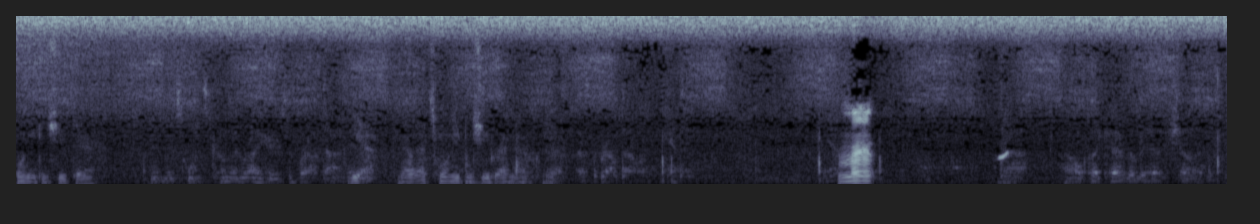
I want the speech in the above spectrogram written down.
one you can shoot there. And this one's coming right here. It's a brow tower. Yeah. now that's one you can shoot right now. Yeah. That's the brow tower. Yeah. yeah. I don't think I really had a shot.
